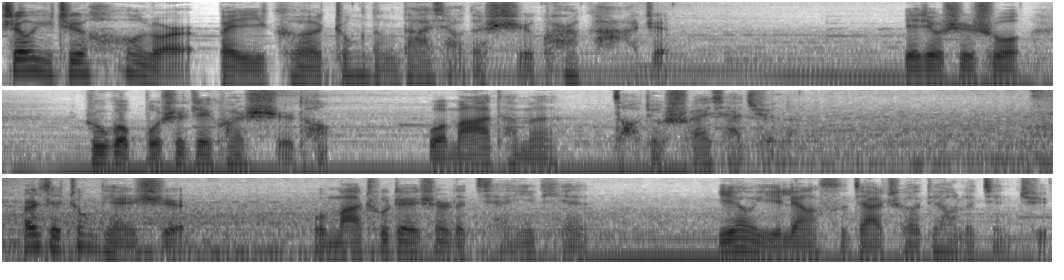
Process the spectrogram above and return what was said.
只有一只后轮被一颗中等大小的石块卡着，也就是说，如果不是这块石头，我妈他们早就摔下去了。而且重点是，我妈出这事儿的前一天，也有一辆私家车掉了进去，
